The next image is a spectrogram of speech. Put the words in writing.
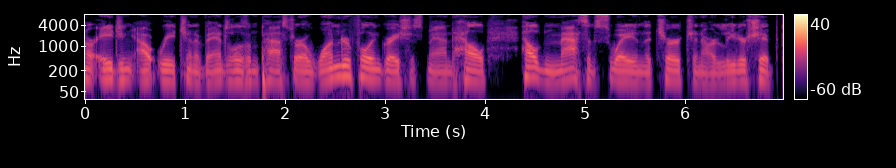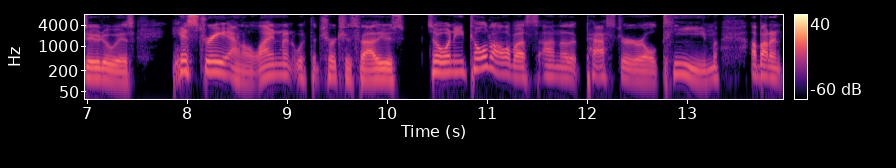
Our aging outreach and evangelism pastor, a wonderful and gracious man, held held massive sway in the church and our leadership due to his history and alignment with the church's values. So when he told all of us on the pastoral team about an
